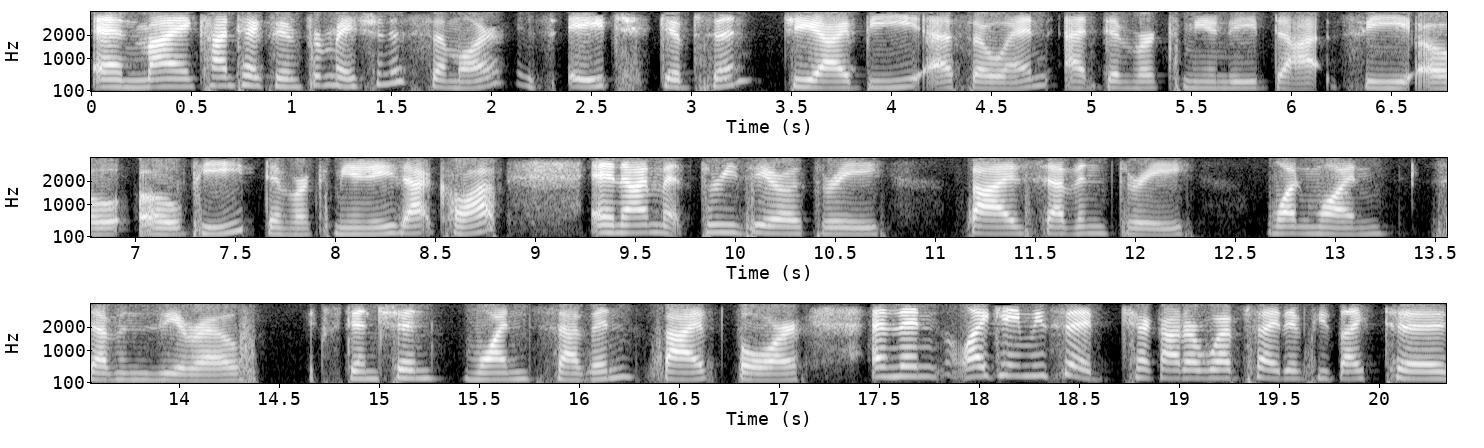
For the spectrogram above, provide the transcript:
And my contact information is similar. It's H Gibson, G I B S O N, at denvercommunity.coop, denvercommunity.coop. And I'm at 303 573 1170 extension 1754. And then, like Amy said, check out our website if you'd like to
